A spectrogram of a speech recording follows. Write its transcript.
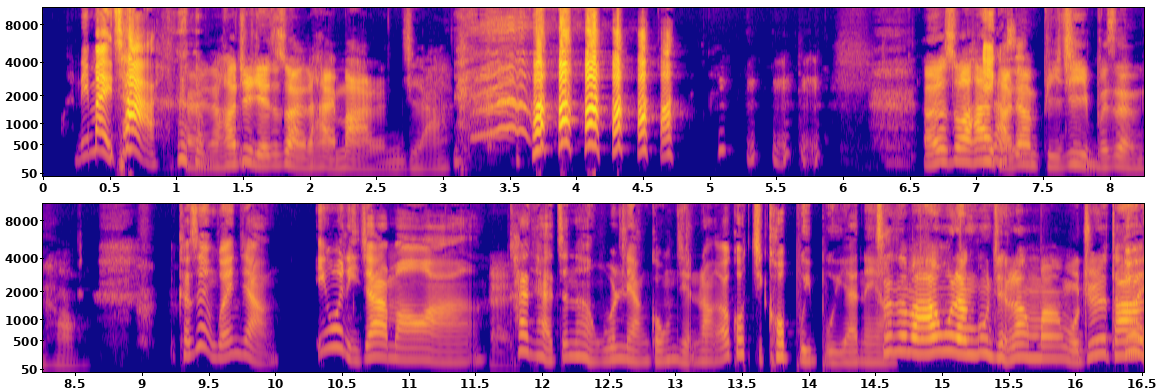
你卖差，然后拒绝就算了，他还骂人家，然后就说他好像脾气不是很好。欸、可是我跟你讲，因为你家的猫啊，看起来真的很温良恭俭让，要给我几口补一补啊那样。真的吗？他温良恭俭让吗？我觉得他。”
